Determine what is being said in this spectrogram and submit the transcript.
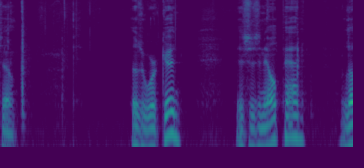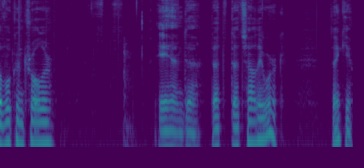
So those will work good. This is an L-pad level controller, and uh, that's, that's how they work. Thank you.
